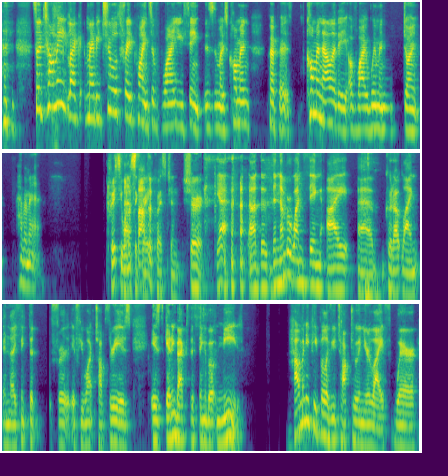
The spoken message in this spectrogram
so tell me, like, maybe two or three points of why you think is the most common purpose, commonality of why women don't have a man. Chris, you want to start? That's a great question. Sure. Yeah. uh, the the number one thing I uh, could outline, and I think that for if you want top three is is getting back to the thing about need. How many people have you talked to in your life where,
